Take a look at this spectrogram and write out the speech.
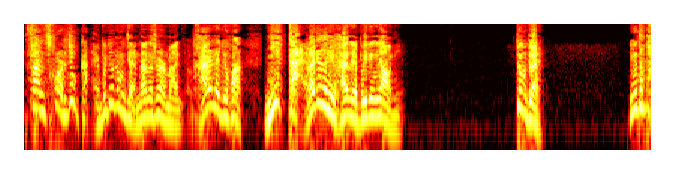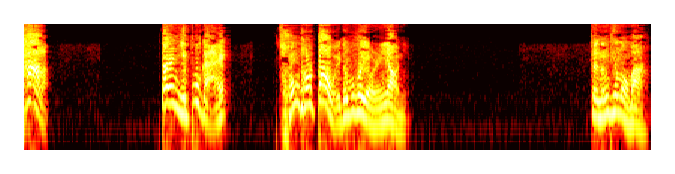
犯错了就改，不就这么简单的事儿吗？还是那句话，你改了，这个女孩子也不一定要你，对不对？因为她怕了。但是你不改，从头到尾都不会有人要你。这能听懂吧？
